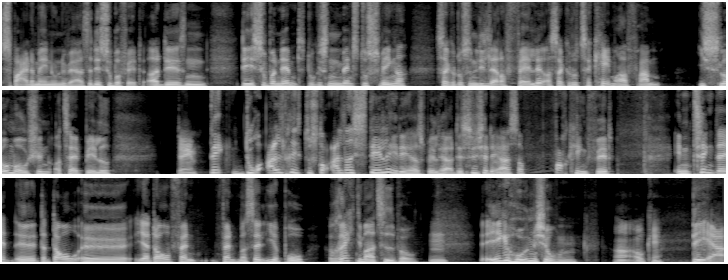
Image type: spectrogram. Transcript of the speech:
Spider-Man-universet, det er super fedt, og det er, sådan, det er super nemt. Du kan sådan, mens du svinger, så kan du sådan lige lade dig falde, og så kan du tage kameraet frem i slow motion og tage et billede. Damn. Det, du, er aldrig, du står aldrig stille i det her spil her. Det synes jeg, det Mm. er så fucking fedt. En ting, der, øh, der dog, øh, jeg dog fandt, fandt mig selv i at bruge rigtig meget tid på. Mm. Ikke hovedmissionen. Ah, okay. Det er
